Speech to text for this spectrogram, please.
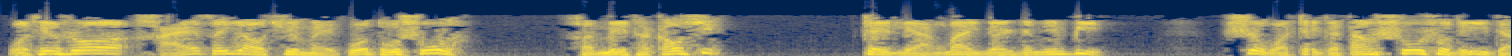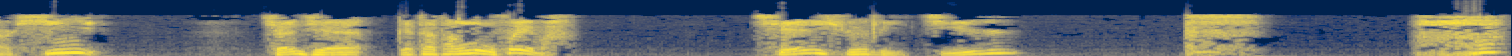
我听说孩子要去美国读书了，很为他高兴。这两万元人民币是我这个当叔叔的一点心意，全钱给他当路费吧。钱学礼吉日。”啊！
